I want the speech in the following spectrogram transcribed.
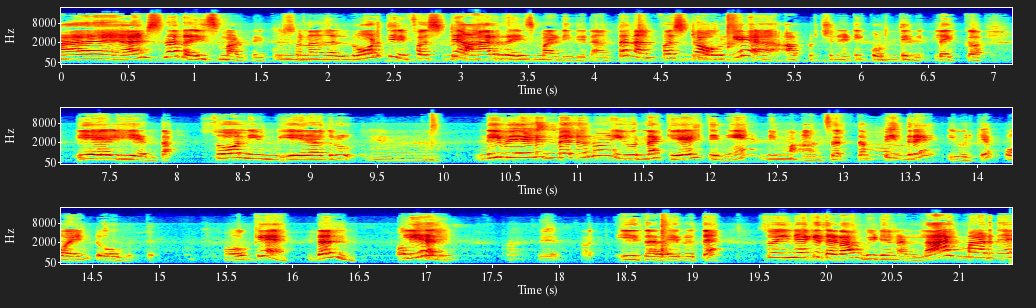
ಹ್ಯಾಂಡ್ಸ್ನ ರೈಸ್ ಮಾಡ್ಬೇಕು. ಸೊ ನಾನು ಅಲ್ಲಿ ನೋಡ್ತೀನಿ. ಫಸ್ಟ್ ಯಾರು ರೈಸ್ ಮಾಡಿದೀರಾ ಅಂತ ನಾನು ಫಸ್ಟ್ ಅವ್ರಿಗೆ ಆಪರ್ಚುನಿಟಿ ಕೊಡ್ತೀನಿ. ಲೈಕ್ ಹೇಳಿ ಅಂತ. ಸೊ ನೀವ್ ಏನಾದ್ರು ನೀವ್ ಹೇಳಿದ್ಮೇಲೂ ಇವ್ರನ್ನ ಕೇಳ್ತೀನಿ. ನಿಮ್ಮ ಆನ್ಸರ್ ತಪ್ಪಿದ್ರೆ ಇವ್ರಿಗೆ ಪಾಯಿಂಟ್ ಹೋಗುತ್ತೆ. ಓಕೆ ಡನ್ ಕ್ಲಿಯರ್ ಈ ತರ ಇರುತ್ತೆ. ಸೊ ಇನ್ಯಾಕೆ ತಡ? ವಿಡಿಯೋನ ಲೈಕ್ ಮಾಡಿದೆ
